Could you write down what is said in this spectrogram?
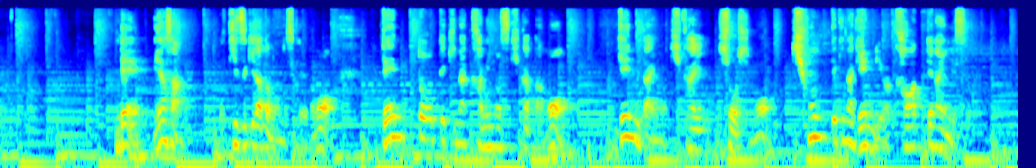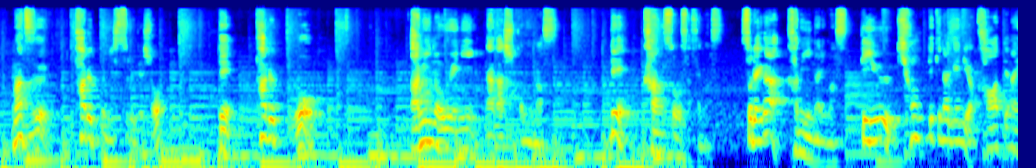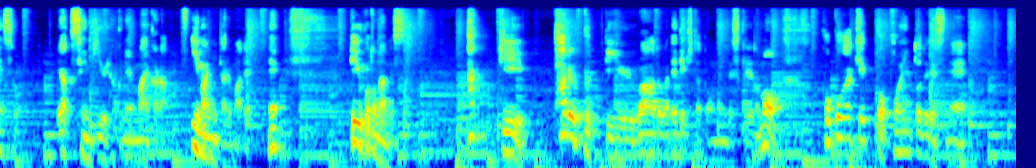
で、皆さんお気づきだと思うんですけれども、伝統的な紙のすき方も現代の機械消費も基本的な原理は変わってないんですよ。まずパルプにするでしょ？でパルプを網の上に流し込みます。で乾燥させます。それが紙になります。っていう基本的な原理は変わってないんですよ。約1900年前から今に至るまでね。っていうことなんです。さっきパルプっていうワードが出てきたと思うんですけれどもここが結構ポイントでですね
